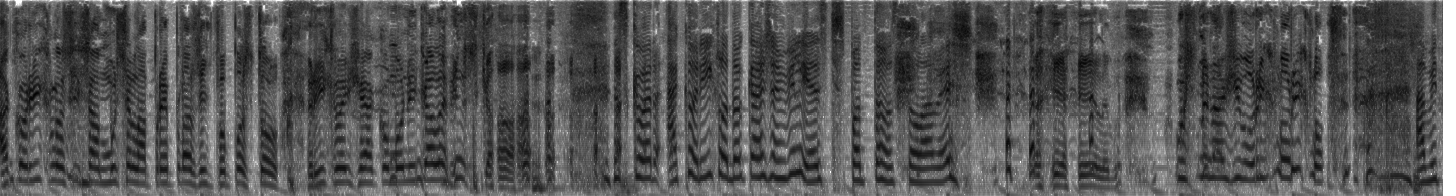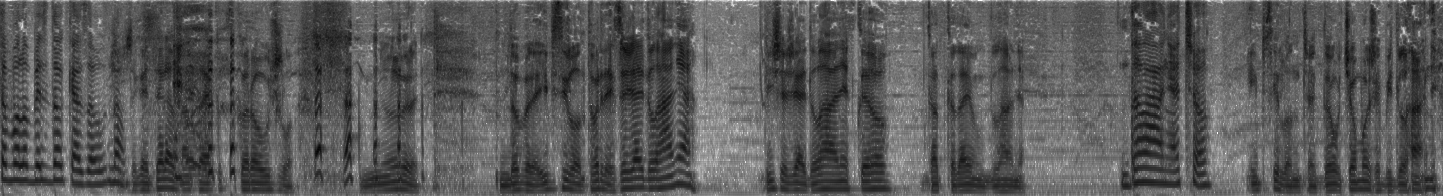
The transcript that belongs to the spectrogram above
Ako rýchlo si sa musela preplaziť po postol, rýchlejšie ako Monika Levinská. Skôr ako rýchlo dokážem vyliesť spod toho stola, vieš. Je, je, lebo už sme naživo, rýchlo, rýchlo. Aby to bolo bez dokazov. No. Však aj teraz na to ako skoro ušlo. Dobre. Dobre, Y tvrdé. Chceš aj dlháňa? Píšeš aj dlháňeckého? Katka, daj mu dlháňa. Dláňa čo? Y, čo, to, čo môže byť dlháňa?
